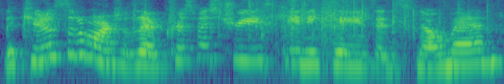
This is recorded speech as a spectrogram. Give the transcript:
the cutest little marshmallows. They have Christmas trees, candy canes, and snowmen.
